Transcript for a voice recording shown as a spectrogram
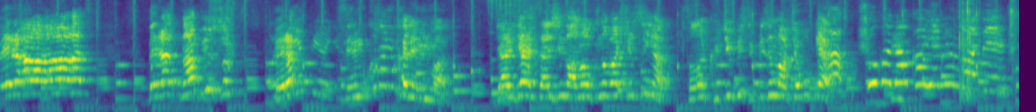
Berat! Berat ne yapıyorsun? Hoca Berat yapıyor ya. senin bu kadar mı kalemin var? Gel gel sen şimdi anaokuluna başlıyorsun ya. Sana küçük bir sürprizim var çabuk gel. Bak şu kadar kalemim var be. Hepsini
